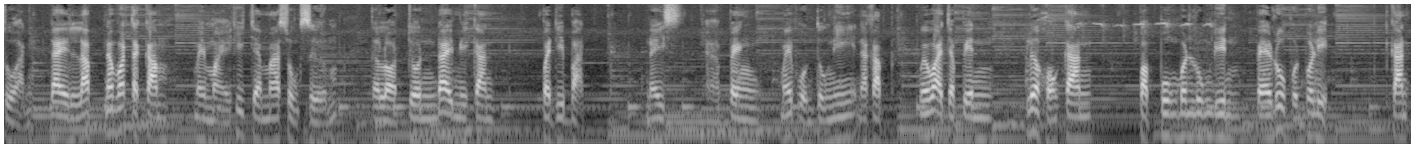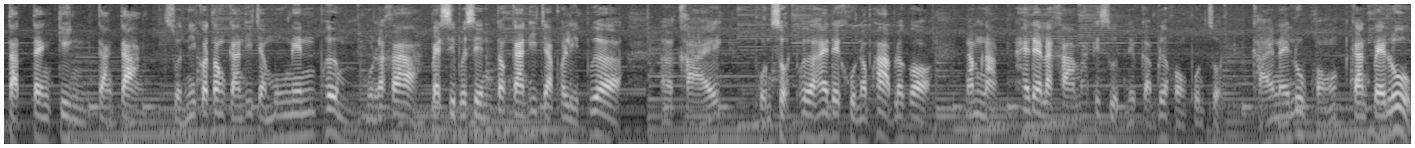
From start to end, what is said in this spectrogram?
สวน ได้รับนวัตกรรมใหม่ ๆ ที่จะมาส่งเสริม ตลอดจนได้มีการปฏิบัติในแปลงไม้ผลตรงนี้นะครับ ไม่ว่าจะเป็นเรื่องของการปรับปรุงบำรุงดิน แปรรูปผลผลิต การตัดแต่งกิ่งต่างๆ ส่วนนี้ก็ต้องการที่จะมุ่งเน้นเพิ่มมูลค่า 80%ต้องการที่จะผลิตเพื่ออขายผลสดเพื่อให้ได้คุณภาพ แล้วก็น้ำหนักให้ได้ราคามากที่สุดเกี่ยวกับเรื่องของผลสด ขายในรูปของการแปรรูป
